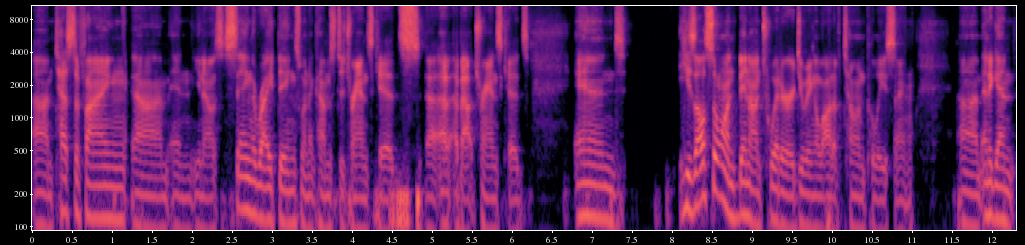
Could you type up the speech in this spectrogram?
um, testifying um, and you know saying the right things when it comes to trans kids uh, about trans kids. And he's also on been on twitter doing a lot of tone policing. Um, and again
